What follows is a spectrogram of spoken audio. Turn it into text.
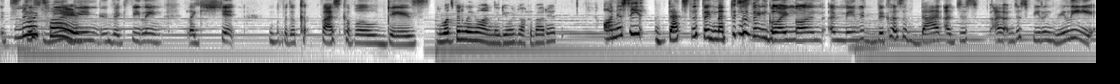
it's No, just it's me fine. being like feeling like shit for the past couple days What's been going on? Like, do you want to talk about it? honestly that's the thing nothing's been going on and maybe because of that I'm just I- i'm just feeling really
